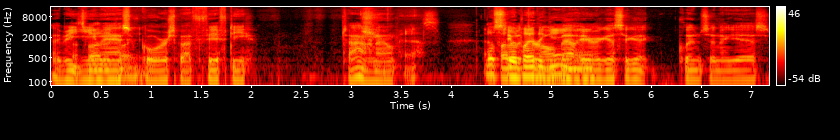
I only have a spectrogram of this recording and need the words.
They beat That's why they UMass, of course, by fifty. So I don't know. We'll That's see they what play they're the all game, about man. here. I guess I got Clemson. I guess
